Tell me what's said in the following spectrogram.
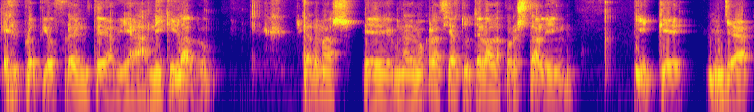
el propio Frente había aniquilado, y además eh, una democracia tutelada por Stalin y que ya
